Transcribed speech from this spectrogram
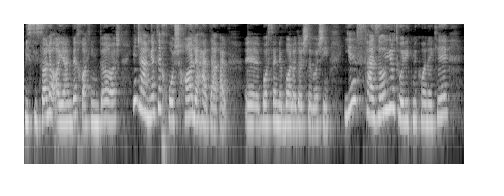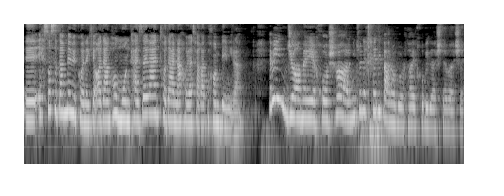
20 سال آینده خواهیم داشت یه جمعیت خوشحال حداقل. با سن بالا داشته باشیم. یه فضایی رو تولید می‌کنه که احساس دم نمی‌کنه که آدم ها منتظرن تا در نهایت فقط بخوام بمیرن. ببین جامعه خوشحال می‌تونه خیلی برآوردهای خوبی داشته باشه.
